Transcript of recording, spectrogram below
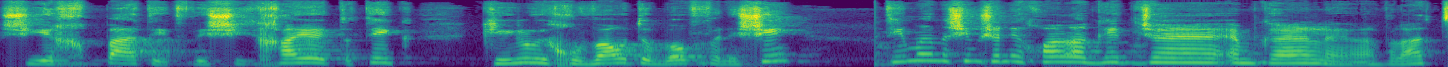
שהיא אכפתית ושהיא חיה את התיק כאילו היא חווה אותו באופן אישי, עם האנשים שאני יכולה להגיד שהם כאלה, אבל את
